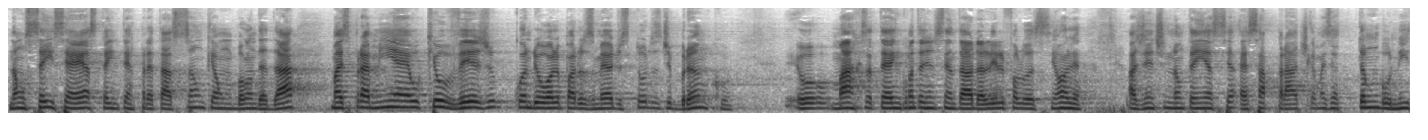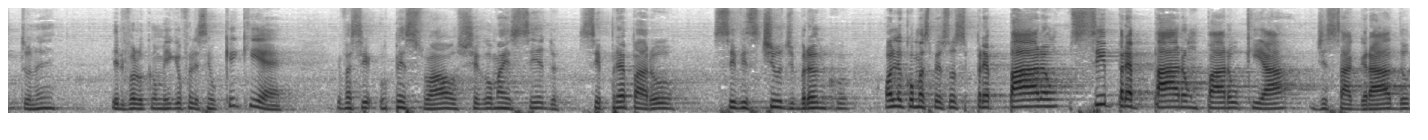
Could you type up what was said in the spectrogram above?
Não sei se é esta a interpretação que a Umbanda dá, mas para mim é o que eu vejo quando eu olho para os médios todos de branco. O Marcos, até enquanto a gente sentado ali, ele falou assim: Olha, a gente não tem essa, essa prática, mas é tão bonito, né? Ele falou comigo, eu falei assim: O que, que é? Falei assim: O pessoal chegou mais cedo, se preparou, se vestiu de branco. Olha como as pessoas preparam, se preparam para o que há de sagrado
